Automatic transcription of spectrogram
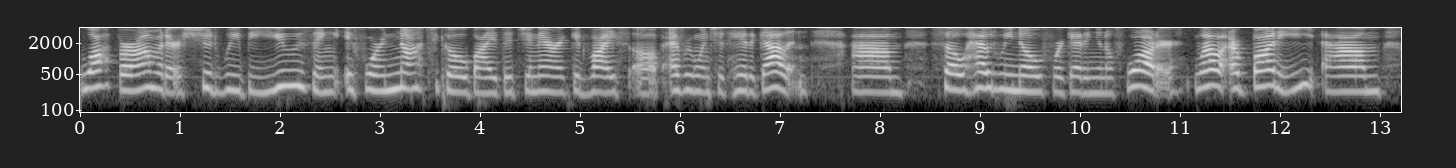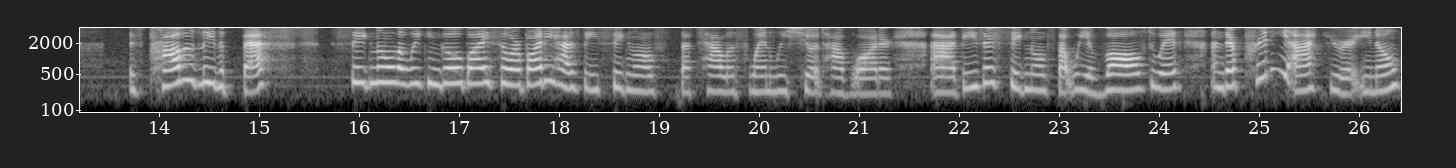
what barometer should we be using if we're not to go by the generic advice of everyone should hit a gallon? Um, so, how do we know if we're getting enough water? Well, our body um, is probably the best signal that we can go by. So our body has these signals that tell us when we should have water. Uh, these are signals that we evolved with, and they're pretty accurate, you know.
